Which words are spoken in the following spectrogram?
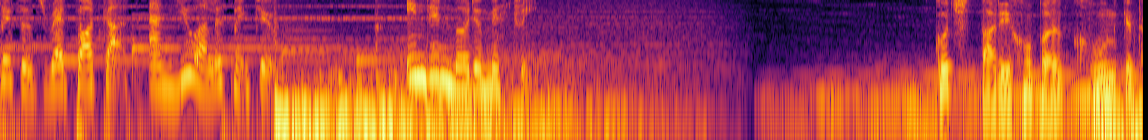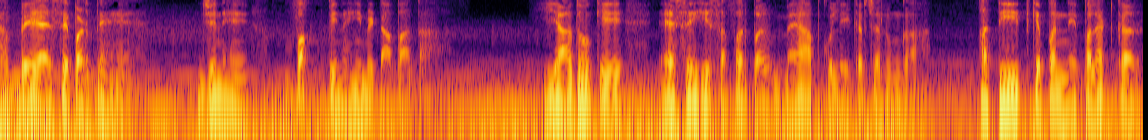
This is Red Podcast, and you are listening to Indian Murder Mystery. कुछ तारीखों पर खून के धब्बे ऐसे पड़ते हैं जिन्हें वक्त भी नहीं मिटा पाता यादों के ऐसे ही सफ़र पर मैं आपको लेकर चलूँगा अतीत के पन्ने पलटकर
